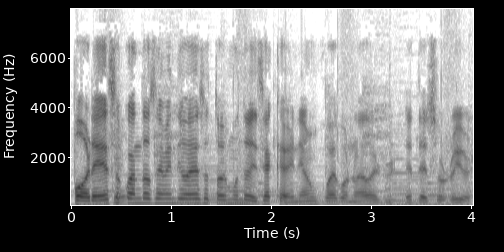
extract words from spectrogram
Por eso cuando se vendió eso, todo el mundo decía que venía un juego nuevo de, de Soul River.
